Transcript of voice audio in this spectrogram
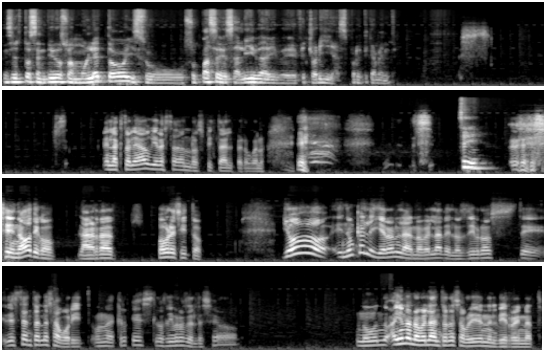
en cierto sentido, su amuleto y su, su pase de salida y de fechorías, prácticamente. En la actualidad hubiera estado en el hospital, pero bueno. Sí, Sí, Sí, no, digo, la verdad, pobrecito. Yo, eh, ¿nunca leyeron la novela de los libros de, de este Antonio Saborit? Una, creo que es Los libros del deseo. No, no, hay una novela de Antonio Saborit en el Virreinato.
